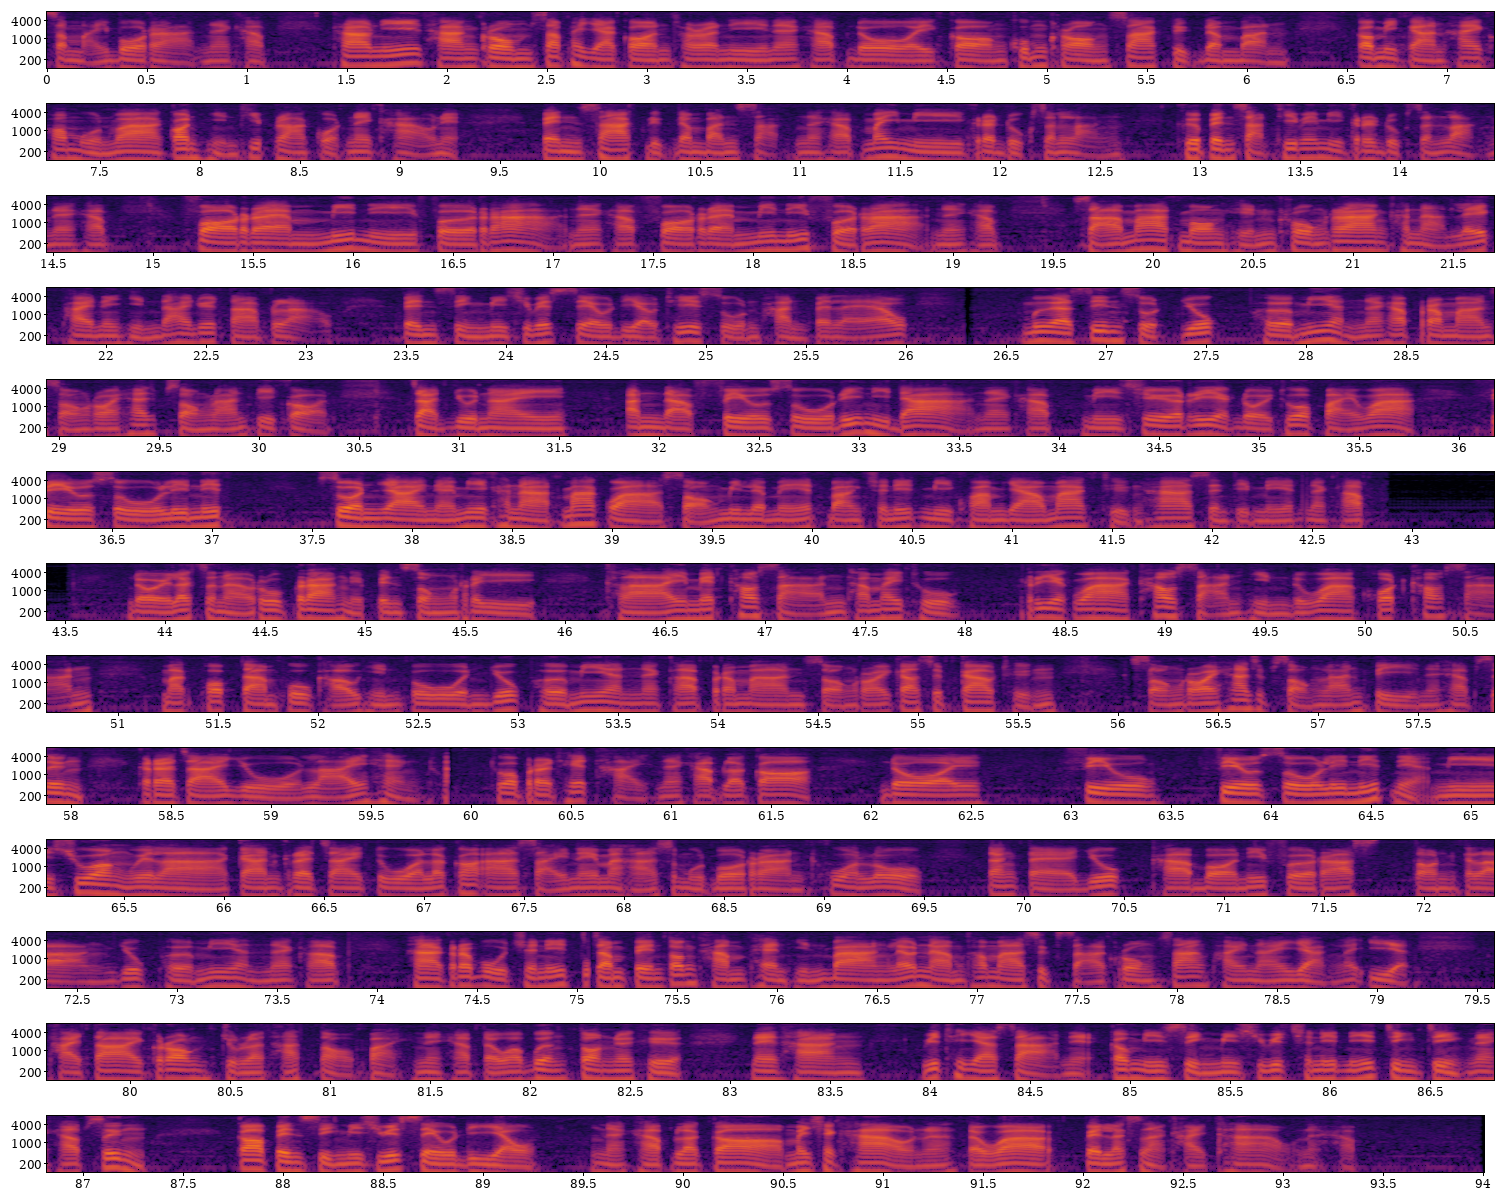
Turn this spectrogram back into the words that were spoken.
สมัยโบราณนะครับ คราวนี้ทางกรมทรัพยากรธรณีนะครับ โดยกองคุ้มครองซากดึกดำบรรพ์ก็มีการให้ข้อมูลว่าก้อนหินที่ปรากฏในข่าวเนี่ย เป็นซากดึกดำบรรพ์สัตว์นะครับไม่มีกระดูกสันหลัง คือเป็นสัตว์ที่ไม่มีกระดูกสันหลังนะครับฟอร์แรมมินีเฟอร่านะครับฟอร์แรมมินิเฟอร่านะครับสามารถมองเห็นโครงร่างขนาดเล็กภายในหินได้ด้วยตาเปล่า เป็นสิ่งมีชีวิตเซลล์เดียวที่สูญพันธุ์ไปแล้ว เมื่อสิ้นสุดยุคเพอร์เมียนนะครับประมาณ 252 ล้านปีก่อน จัดอยู่ในอันดับฟิลซูรินิดานะครับมีชื่อเรียกโดยทั่วไปว่าฟิลซูรินิด ส่วนใหญ่เนี่ยมีขนาดมากกว่า 2มิลลิเมตรบางชนิดมีความยาวมากถึง 5 เซนติเมตรนะครับ โดยลักษณะรูปร่างเนี่ยเป็นทรงรี คล้ายเม็ดข้าวสารทำให้ถูกเรียกว่าข้าวสารหินหรือว่าคดข้าวสาร มักพบตามภูเขาหินปูน ยุคเพอร์เมียนนะครับ ประมาณ 299 ถึง 252 ล้านปีนะครับ ซึ่งกระจายอยู่หลายแห่งทั่วประเทศไทยนะครับ แล้วก็โดยฟิล ฟิลซูลินิตเนี่ยมีช่วงเวลาการกระจายตัว แล้วก็อาศัยในมหาสมุทรโบราณทั่วโลก ตั้งแต่ยุคคาร์บอนิเฟอรัส ตอนกลาง ยุคเพอร์เมียนนะครับ หากระบุชนิดจำเป็นต้องทำแผ่นหินบาง แล้วนำเข้ามาศึกษาโครงสร้างภายในอย่างละเอียด ภายใต้กล้องจุลทรรศน์ต่อไปนะครับ แต่ว่าเบื้องต้นก็คือ ในทางวิทยาศาสตร์เนี่ยก็มีสิ่งมีชีวิตชนิดนี้จริง ๆนะครับ ซึ่งก็เป็นสิ่งมีชีวิตเซลล์เดียวนะครับ แล้วก็ไม่ใช่ข้าวนะ แต่ว่าเป็นลักษณะคล้ายข้าวนะครับ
